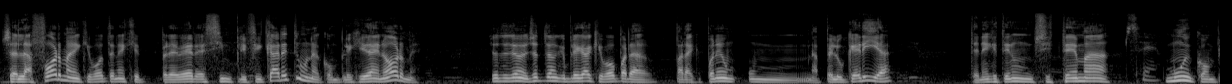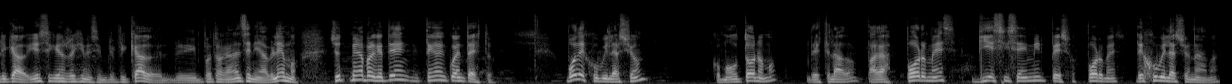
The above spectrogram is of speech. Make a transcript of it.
O sea, la forma en que vos tenés que prever es simplificar. Esto es una complejidad enorme. Yo te tengo, yo tengo que explicar que vos para, para poner una peluquería tenés que tener un sistema muy complicado. Y ese que es un régimen simplificado, el, impuesto a ganancia ni hablemos. Yo, mira, para que tengan, en cuenta esto. Vos de jubilación, como autónomo, de este lado, pagás por mes 16 mil pesos por mes de jubilación nada más.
